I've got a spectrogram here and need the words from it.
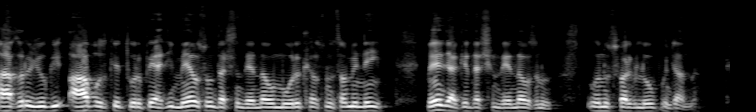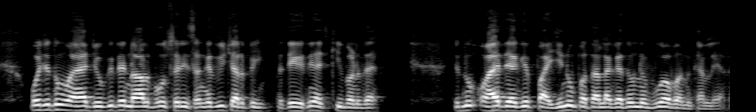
ਆਖਰ ਉਹ ਯੋਗੀ ਆਪ ਉਸਕੇ ਤੁਰ ਪਿਆ ਜੀ ਮੈਂ ਉਸ ਨੂੰ ਦਰਸ਼ਨ ਦਿੰਦਾ ਉਹ ਮੂਰਖ ਹੈ ਉਸ ਨੂੰ ਸਮਝ ਨਹੀਂ। ਮੈਂ ਜਾ ਕੇ ਦਰਸ਼ਨ ਦਿੰਦਾ ਉਸ ਨੂੰ ਉਹਨੂੰ ਸਵਰਗ ਲੋਕ ਪਹੁੰਚਾਉਂਦਾ। ਉਹ ਜਦੋਂ ਆਇਆ, ਜੋਗੀ ਦੇ ਨਾਲ ਬਹੁਤ ਸਾਰੀ ਸੰਗਤ ਵੀ ਚੱਲ ਪਈ, ਮੈਂ ਦੇਖਦੇ ਅੱਜ ਕੀ ਬਣਦਾ ਜਦੋਂ ਆਏ ਦੇ ਅੱਗੇ ਭਾਈ ਜੀ ਨੂੰ ਪਤਾ ਲੱਗਾ ਤਾਂ ਉਹਨੇ ਬੂਹਾ ਬੰਦ ਕਰ ਲਿਆ।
